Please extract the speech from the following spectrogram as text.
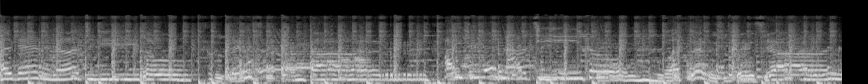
Al que Nachito le gusta cantar. Ay, que Nachito va a ser especial.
